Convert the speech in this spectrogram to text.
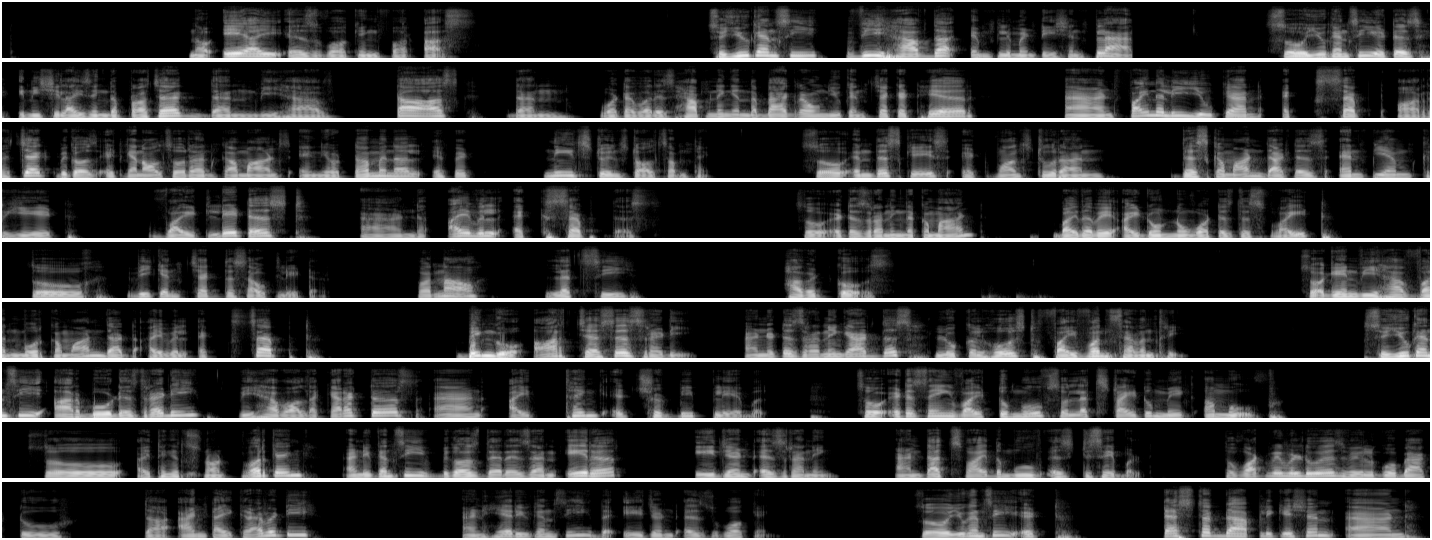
Now AI is working for us. So you can see we have the implementation plan. So you can see it is initializing the project. Then we have task. Then whatever is happening in the background, you can check it here. And finally, you can accept or reject because it can also run commands in your terminal if it needs to install something. So in this case, it wants to run this command that is npm create vite latest and I will accept this. So it is running the command. By the way, I don't know what is this vite. So we can check this out later. For now, let's see how it goes. So again, we have one more command that I will accept. Bingo, our chess is ready and it is running at this localhost 5173. So you can see our board is ready. We have all the characters and I think it should be playable. So it is saying white to move. So let's try to make a move. So I think it's not working. And you can see because there is an error, agent is running. And that's why the move is disabled. So what we will do is we will go back to the anti-gravity. And here you can see the agent is working. So you can see it tested the application and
